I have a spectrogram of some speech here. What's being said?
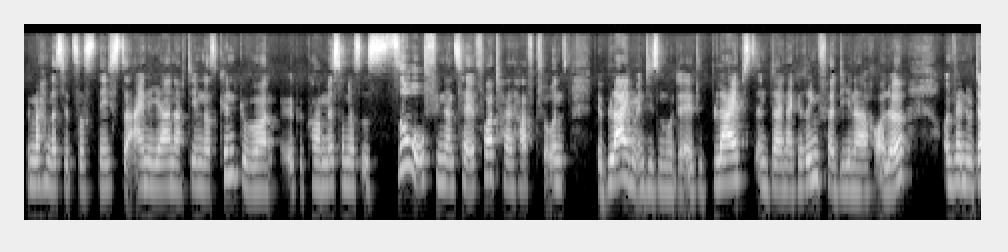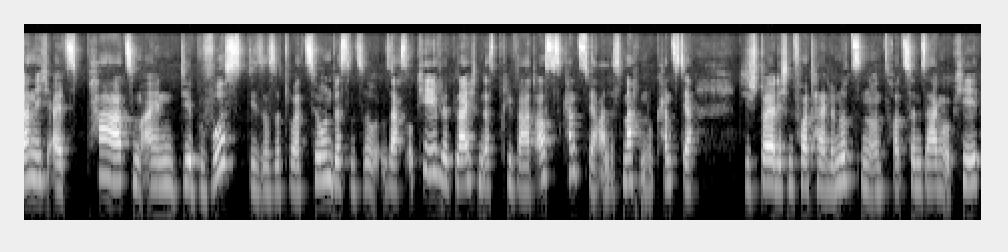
wir machen das jetzt das nächste eine Jahr, nachdem das Kind äh, gekommen ist, sondern es ist so finanziell vorteilhaft für uns. Wir bleiben in diesem Modell. Du bleibst in deiner Geringverdienerrolle. Und wenn du dann nicht als Paar zum einen dir bewusst dieser Situation bist und so sagst, okay, wir gleichen das privat aus, das kannst du ja alles machen. Du kannst ja die steuerlichen Vorteile nutzen und trotzdem sagen, okay,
